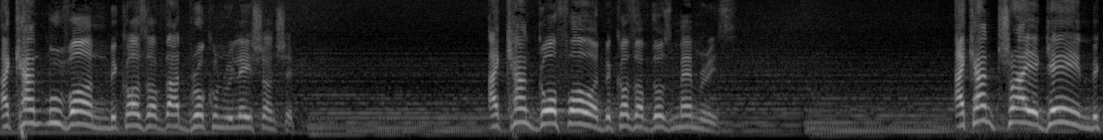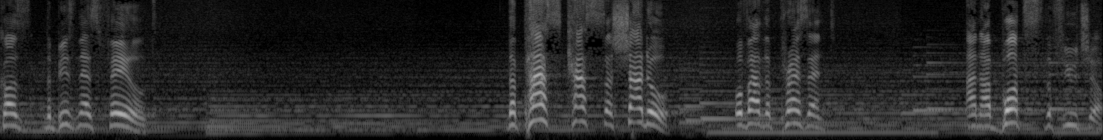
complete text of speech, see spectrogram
I can't move on because of that broken relationship. I can't go forward because of those memories. I can't try again because the business failed. The past casts a shadow over the present and aborts the future.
